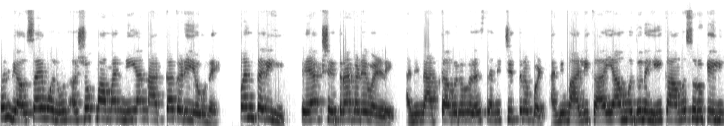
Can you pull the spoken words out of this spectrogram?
पण व्यवसाय म्हणून अशोक मामांनी या नाटकाकडे येऊ नये. पण तरीही ते या क्षेत्राकडे वळले आणि नाटकाबरोबरच त्यांनी चित्रपट आणि मालिका यामधूनही कामं सुरू केली.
